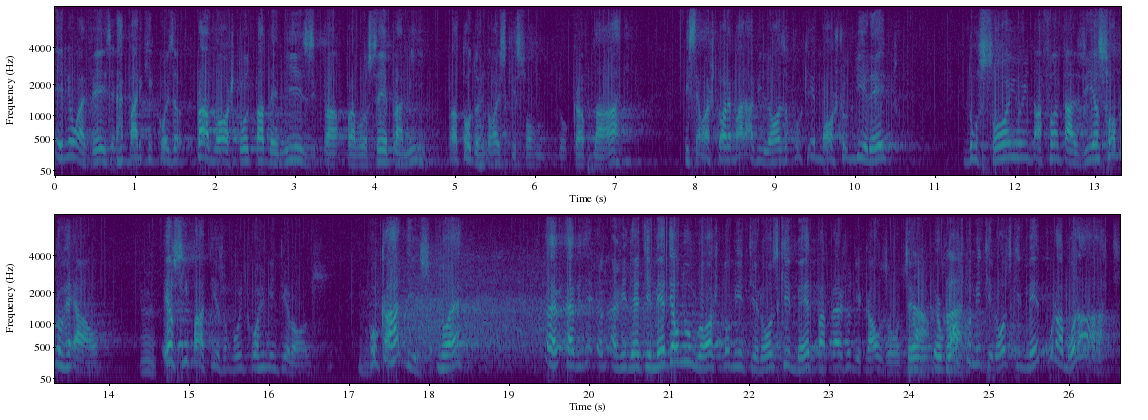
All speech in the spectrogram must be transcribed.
ele uma vez, repare que coisa, para nós todos, para Denise, para você, para mim, para todos nós que somos do campo da arte, isso é uma história maravilhosa porque mostra o direito do sonho e da fantasia sobre o real. Eu simpatizo muito com os mentirosos. Por causa disso, não é? Evide- Evidentemente, eu não gosto do mentiroso que mente para prejudicar os outros. Eu, Não, eu claro. gosto do mentiroso que mente por amor à arte.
